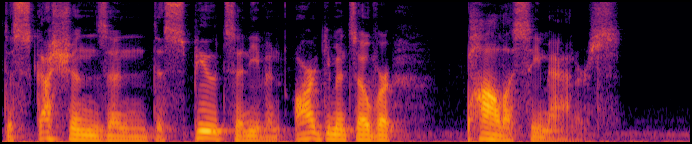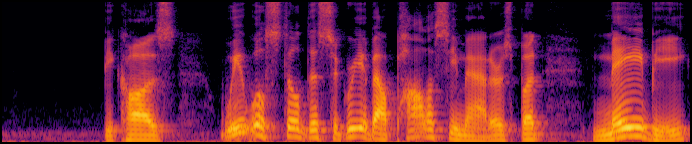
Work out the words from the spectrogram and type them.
discussions and disputes and even arguments over policy matters. Because we will still disagree about policy matters, but maybe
